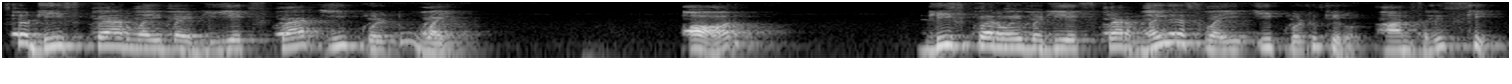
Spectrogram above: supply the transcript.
So d square y by dx square equal to y. Or d square y by dx square minus y equal to 0. Answer is C.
